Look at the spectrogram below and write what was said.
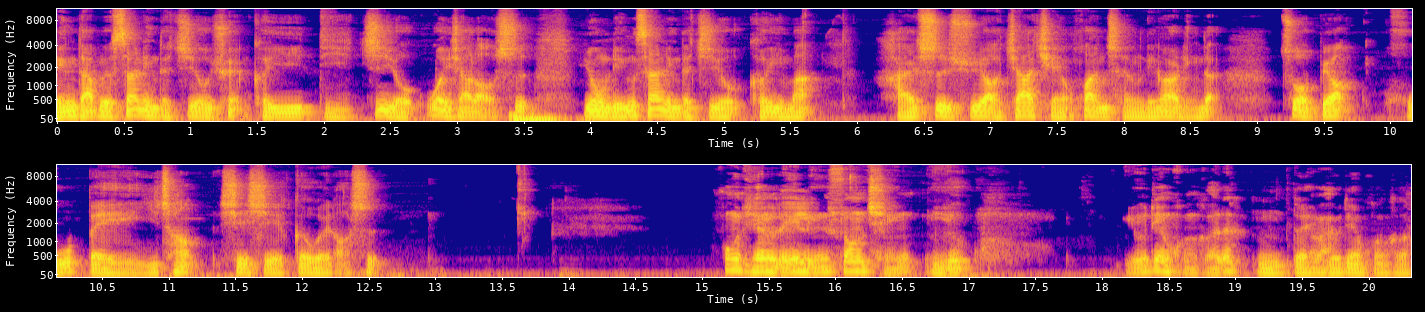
零 W 三零的机油券，可以抵机油。问一下老师，用零三零的机油可以吗？还是需要加钱换成零二零的？坐标湖北宜昌，谢谢各位老师。丰田雷凌双擎油油电混合的，嗯，对，对吧油电混合。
